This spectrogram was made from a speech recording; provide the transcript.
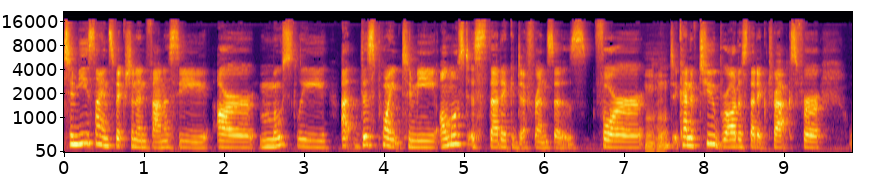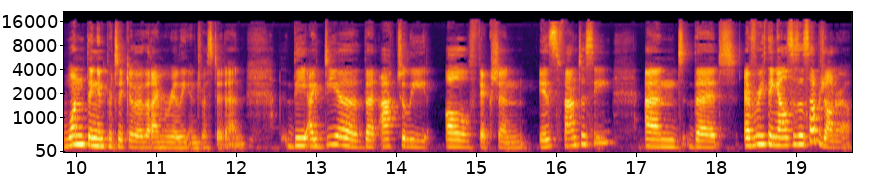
to me, science fiction and fantasy are mostly, at this point, to me, almost aesthetic differences for mm-hmm. kind of two broad aesthetic tracks for one thing in particular that I'm really interested in. The idea that actually all fiction is fantasy and that everything else is a subgenre,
